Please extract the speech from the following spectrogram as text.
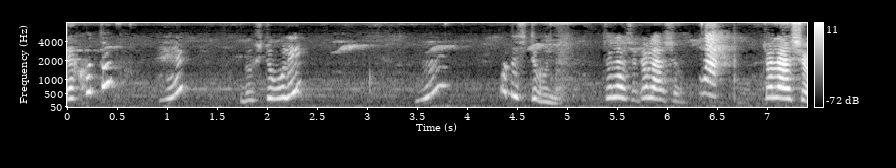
দেখো তো। দুষ্টু বলি হুম? ও দুষ্টু বলি চলে আসো চলে আসো। চলে আসো।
